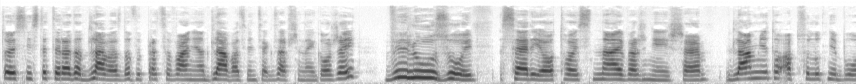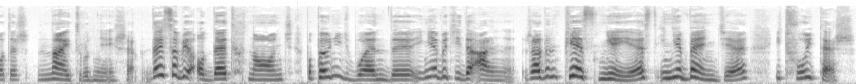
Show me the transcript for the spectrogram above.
to jest niestety rada dla Was, do wypracowania dla Was, więc jak zawsze najgorzej, Wyluzuj. Serio, to jest najważniejsze. Dla mnie to absolutnie było też najtrudniejsze. Daj sobie odetchnąć, popełnić błędy i nie być idealny. Żaden pies nie jest i nie będzie, i twój też.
